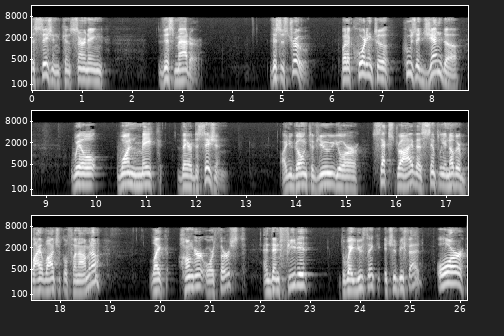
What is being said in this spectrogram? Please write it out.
decision concerning this matter. This is true. But according to whose agenda will one make their decision? Are you going to view your sex drive as simply another biological phenomena like hunger or thirst and then feed it the way you think it should be fed? Or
